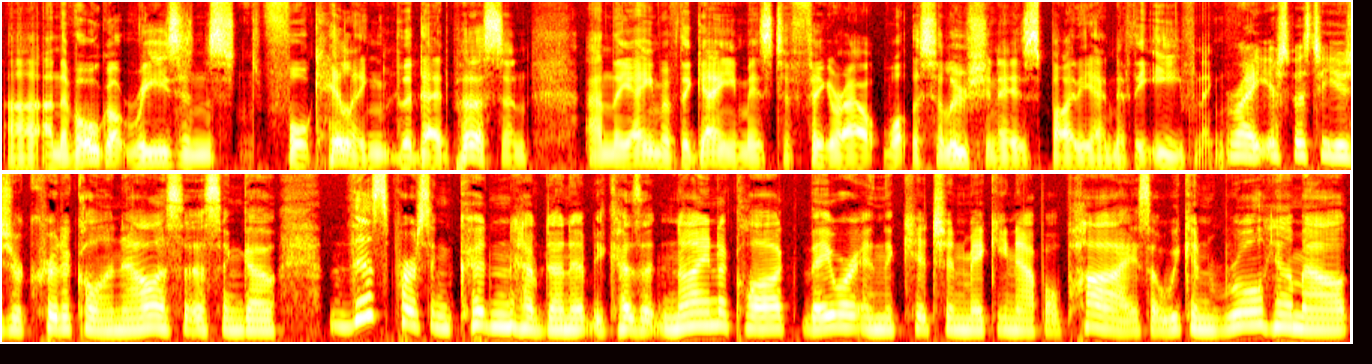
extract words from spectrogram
uh, and they've all got reasons for killing the dead person. And the aim of the game is to figure out what the solution is by the end of the evening. Right. You're supposed to use your critical analysis and go, this person couldn't have done it because at nine o'clock they were in the kitchen making apple pie. So we can rule him out.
